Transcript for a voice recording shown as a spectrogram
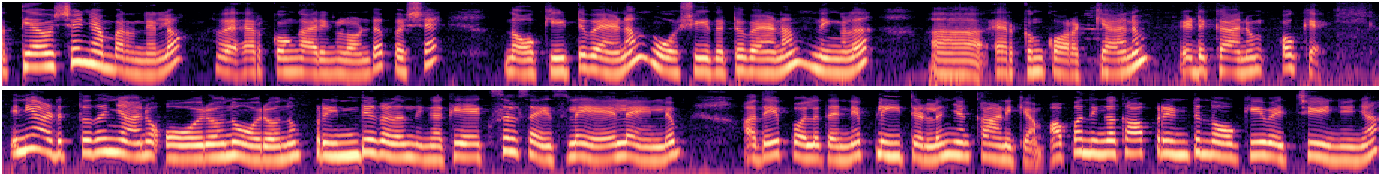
അത്യാവശ്യം ഞാൻ പറഞ്ഞല്ലോ. ഇറക്കവും കാര്യങ്ങളുണ്ട്. പക്ഷേ നോക്കിയിട്ട് വേണം വാഷ് ചെയ്തിട്ട് വേണം നിങ്ങൾ ഇറക്കം കുറയ്ക്കാനും എടുക്കാനും ഒക്കെ. ഇനി അടുത്തത് ഞാൻ ഓരോന്നും ഓരോന്നും പ്രിന്റുകൾ നിങ്ങൾക്ക് എക്സൽ സൈസിലെ എ ലൈനിലും അതേപോലെ തന്നെ പ്ലീറ്റുകളിലും ഞാൻ കാണിക്കാം. അപ്പോൾ നിങ്ങൾക്ക് ആ പ്രിന്റ് നോക്കി വെച്ച് കഴിഞ്ഞ് കഴിഞ്ഞാൽ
